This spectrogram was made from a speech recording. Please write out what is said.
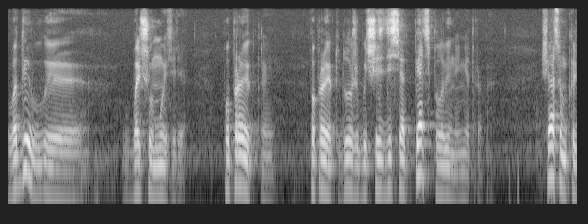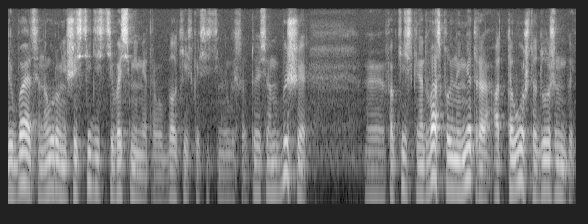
воды в, э, Большом озере по, проектной, по проекту должен быть 65,5 метров. Сейчас он колебается на уровне 68 метров в Балтийской системе высот. То есть он выше э, фактически на 2,5 метра от того, что должен быть.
